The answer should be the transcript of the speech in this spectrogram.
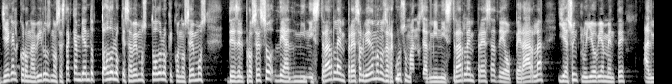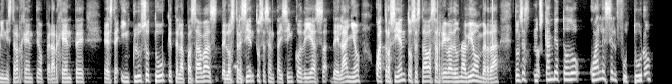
llega el coronavirus, nos está cambiando todo lo que sabemos, todo lo que conocemos, desde el proceso de administrar la empresa, olvidémonos de recursos humanos, de administrar la empresa, de operarla, y eso incluye obviamente administrar gente, operar gente, este, incluso tú que te la pasabas de los 365 días del año, 400 estabas arriba de un avión, ¿verdad? Entonces nos cambia todo. ¿Cuál es el futuro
